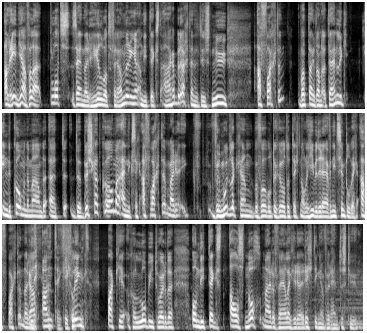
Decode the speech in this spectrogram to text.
Alleen, ja, voilà, plots zijn er heel wat veranderingen aan die tekst aangebracht. En het is nu afwachten wat daar dan uiteindelijk in de komende maanden uit de- bus gaat komen. En ik zeg afwachten, maar ik, vermoedelijk gaan bijvoorbeeld de grote technologiebedrijven niet simpelweg afwachten. Daar gaat aan dat denk ik ook flink pakje gelobbyd worden om die tekst alsnog naar veiligere richtingen voor hen te sturen.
